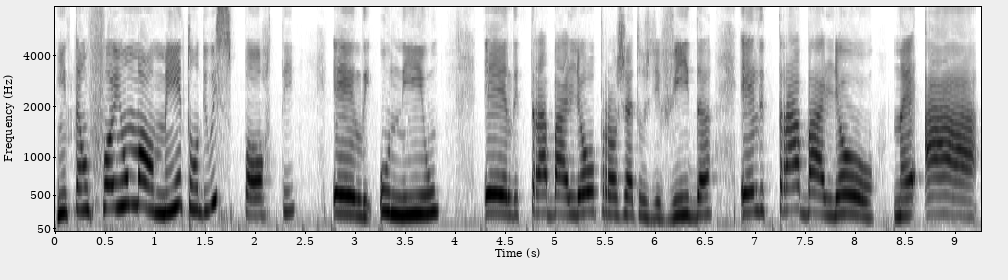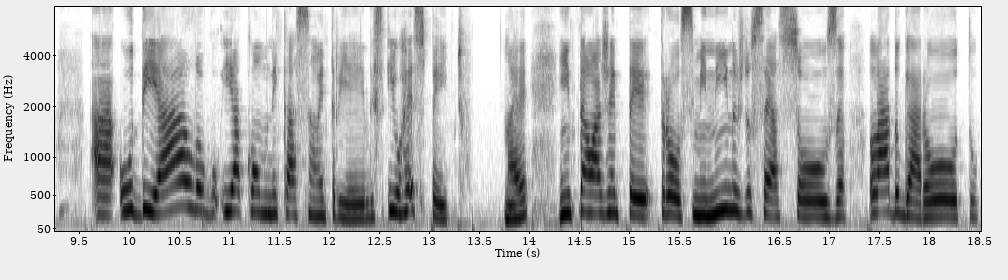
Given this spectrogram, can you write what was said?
Então foi um momento onde o esporte ele uniu, ele trabalhou projetos de vida, ele trabalhou né, a a, o diálogo e a comunicação entre eles e o respeito. Né? Então a gente te, trouxe meninos do CEA Souza, lá do Garoto,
